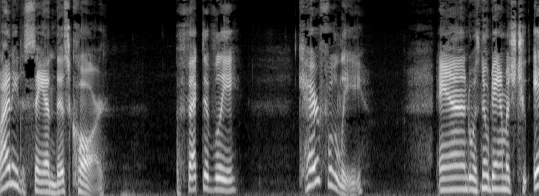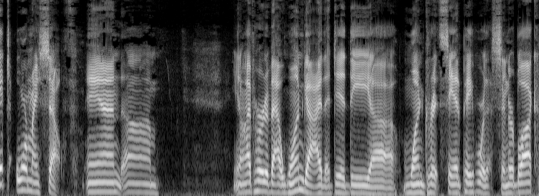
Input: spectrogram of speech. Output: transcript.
I need to sand this car effectively, carefully, and with no damage to it or myself. And, um, you know, I've heard of that one guy that did the uh, one grit sandpaper or that cinder block.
